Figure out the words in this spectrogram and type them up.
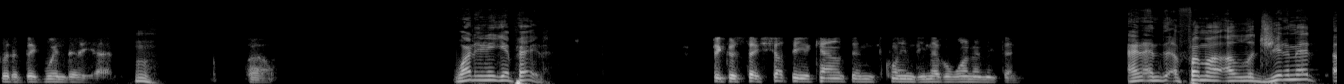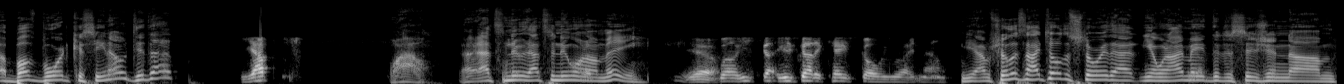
for the big win that he had. Hmm. Wow. Why didn't he get paid? Because they shut the account and claimed he never won anything. And and from a, a legitimate above board casino did that? Yep. Wow, Uh, that's new. That's a new one on me. Yeah. Well, he's got he's got a case going right now. Yeah, I'm sure. Listen, I told the story that you know when I made the decision um,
